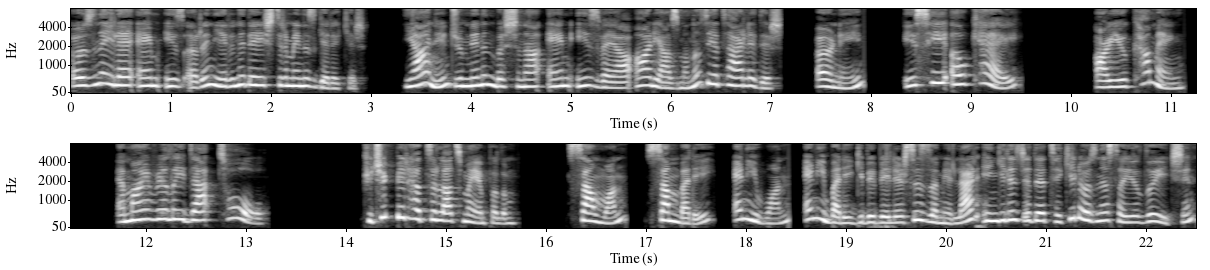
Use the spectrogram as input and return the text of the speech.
özne ile am is are'ın yerini değiştirmeniz gerekir. Yani cümlenin başına am is veya are yazmanız yeterlidir. Örneğin, Is he okay? Are you coming? Am I really that tall? Küçük bir hatırlatma yapalım. Someone, somebody, anyone, anybody gibi belirsiz zamirler İngilizce'de tekil özne sayıldığı için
